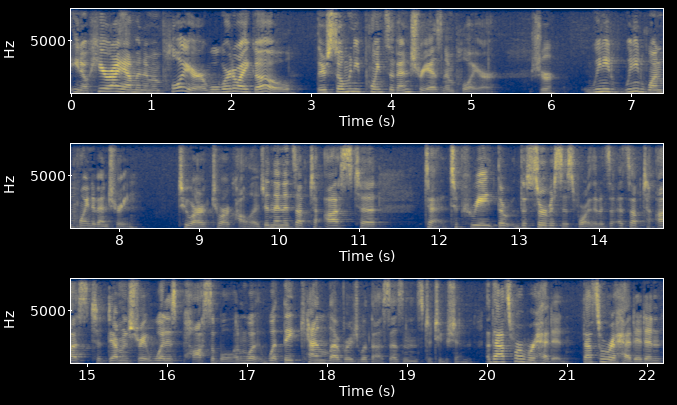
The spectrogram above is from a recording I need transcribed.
you know, here I am an employer. Well, where do I go? There's so many points of entry as an employer. Sure. We need we need one point of entry to our to our college and then it's up to us to to, to create the, the services for them. It's, it's up to us to demonstrate what is possible and what, what they can leverage with us as an institution. That's where we're headed. That's where we're headed. And,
